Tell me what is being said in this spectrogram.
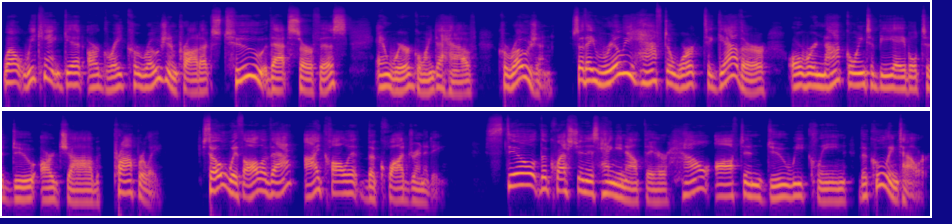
well, we can't get our great corrosion products to that surface, and we're going to have corrosion. So they really have to work together, or we're not going to be able to do our job properly. So, with all of that, I call it the quadrinity. Still, the question is hanging out there how often do we clean the cooling tower?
